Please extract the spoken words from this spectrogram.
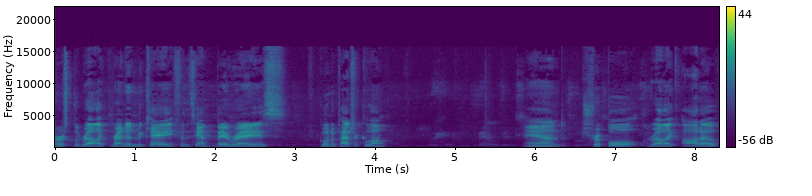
First, the relic Brendan McKay for the Tampa Bay Rays. Going to Patrick Cologne. And triple relic auto.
